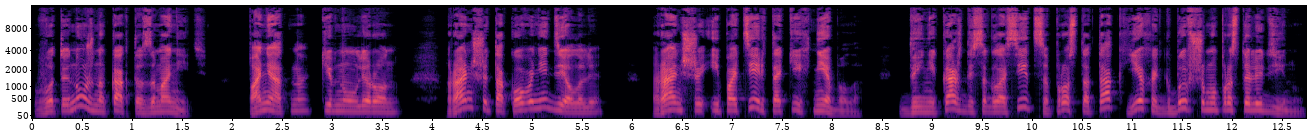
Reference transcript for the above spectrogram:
Вот и нужно как-то заманить. Понятно, кивнул Лерон. Раньше такого не делали. Раньше и потерь таких не было. Да и не каждый согласится просто так ехать к бывшему простолюдину.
